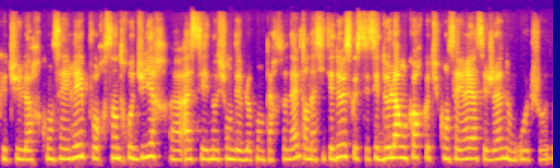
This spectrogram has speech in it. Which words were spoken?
que tu leur conseillerais pour s'introduire euh, à ces notions de développement personnel? Tu en as cité deux. Est-ce que c'est ces deux-là encore que tu conseillerais à ces jeunes ou, autre chose?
